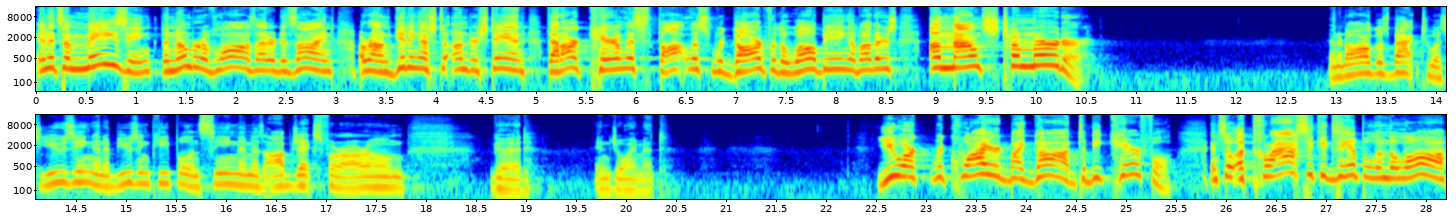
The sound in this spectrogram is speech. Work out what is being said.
And it's amazing the number of laws that are designed around getting us to understand that our careless, thoughtless regard for the well being of others amounts to murder. And it all goes back to us using and abusing people and seeing them as objects for our own good enjoyment. You are required by God to be careful and so, a classic example in the law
